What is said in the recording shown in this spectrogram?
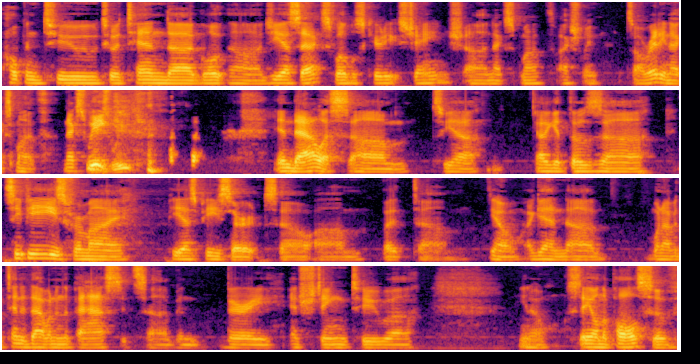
hoping to to attend uh, Glo- uh, GSX Global Security Exchange uh, next month. Actually, it's already next month. Next week, Next week. in Dallas. Um, so yeah, got to get those uh, CPEs for my PSP cert. So, um, but um, you know, again, uh, when I've attended that one in the past, it's uh, been very interesting to uh, you know stay on the pulse of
